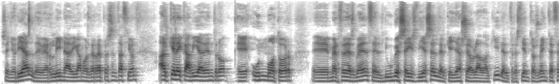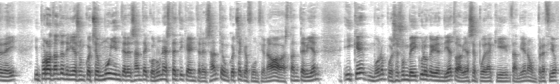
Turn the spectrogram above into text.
señorial, de berlina, digamos, de representación, al que le cabía dentro un motor Mercedes-Benz, el V6 Diesel, del que ya os he hablado aquí, del 320 CDI, y por lo tanto tenías un coche muy interesante, con una estética interesante, un coche que funcionaba bastante bien y que, bueno, pues es un vehículo que hoy en día todavía se puede adquirir también a un precio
